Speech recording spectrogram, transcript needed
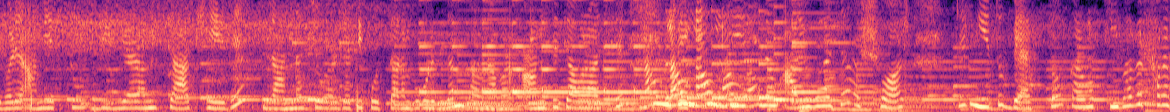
এবারে আমি একটু দিদি আর আমি চা খেয়ে দিয়ে রান্নার জোগাড় জাতি করতে আরম্ভ করে দিলাম কারণ আবার আনতে যাওয়ার আছে। দিয়েছিলাম আলু ভাজা আর সস। সে নিয়ে তো ব্যস্ত কারণ কীভাবে খাবে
